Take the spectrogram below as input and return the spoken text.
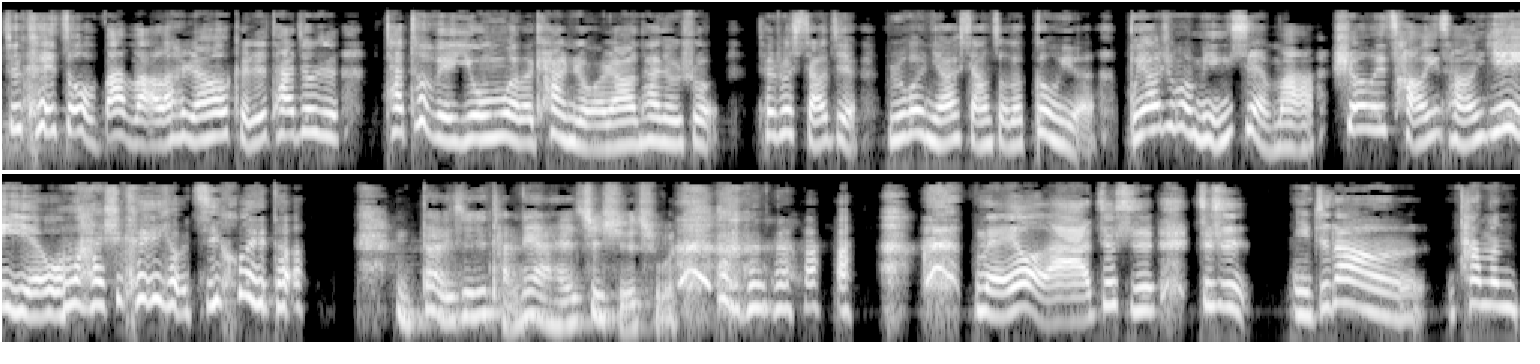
就可以做我爸爸了。然后，可是他就是他特别幽默的看着我，然后他就说：“他说小姐，如果你要想走得更远，不要这么明显嘛，稍微藏一藏，掖一掖，我们还是可以有机会的。”你到底是去谈恋爱还是去学厨？没有啦，就是就是，你知道他们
